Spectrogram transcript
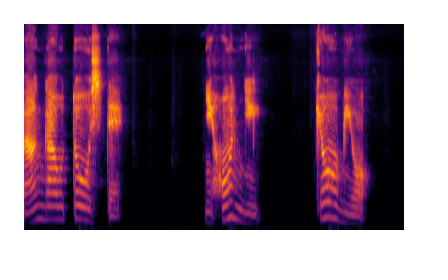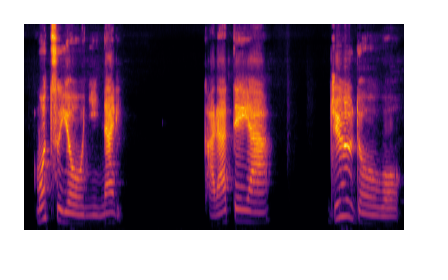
漫画を通して日本に興味を持つようになり空手や柔道を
